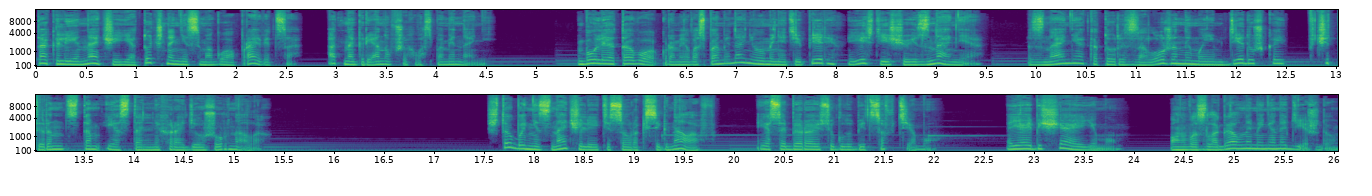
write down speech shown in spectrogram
Так или иначе, я точно не смогу оправиться от нагрянувших воспоминаний. Более того, кроме воспоминаний у меня теперь есть еще и знания – знания, которые заложены моим дедушкой в 14 и остальных радиожурналах. Что бы ни значили эти 40 сигналов, я собираюсь углубиться в тему. Я обещаю ему. Он возлагал на меня надежду.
